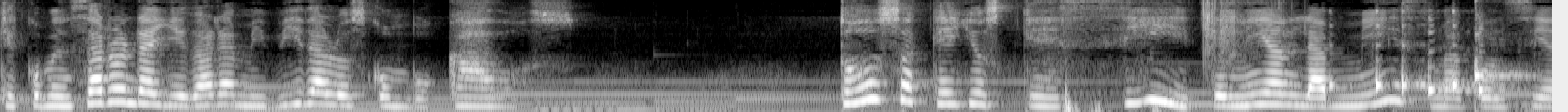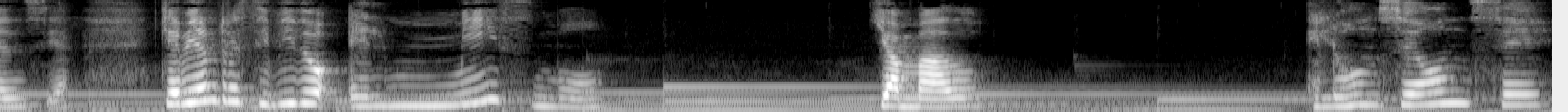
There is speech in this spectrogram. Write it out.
que comenzaron a llegar a mi vida los convocados. Todos aquellos que sí tenían la misma conciencia, que habían recibido el mismo llamado. El 11-11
